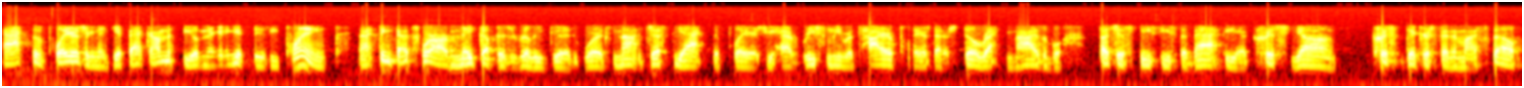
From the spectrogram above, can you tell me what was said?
active players are going to get back on the field and they're going to get busy playing. And I think that's where our makeup is really good, where it's not just the active players. You have recently retired players that are still recognizable, such as CC Sabathia, Chris Young, Chris Dickerson, and myself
